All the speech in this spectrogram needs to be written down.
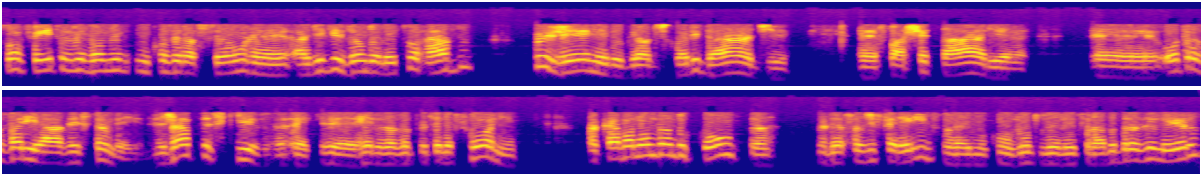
são feitas levando em consideração é, a divisão do eleitorado por gênero, grau de escolaridade, é, faixa etária, é, outras variáveis também. Já a pesquisa que é realizada por telefone acaba não dando conta dessas diferenças aí no conjunto do eleitorado brasileiro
